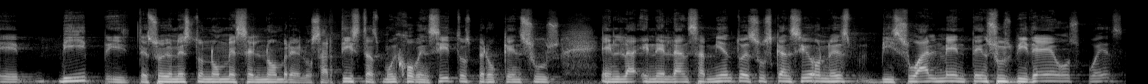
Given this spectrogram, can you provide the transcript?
Eh, vi, y te soy honesto, no me sé el nombre de los artistas muy jovencitos, pero que en, sus, en, la, en el lanzamiento de sus canciones, visualmente, en sus videos, pues,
